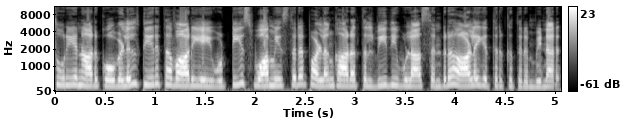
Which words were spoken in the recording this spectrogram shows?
சூரியனார் கோவிலில் தீர்த்தவாரியை ஒட்டி சுவாமி சிறப்பு அலங்காரத்தில் வீதி உலா சென்று ஆலயத்திற்கு திரும்பினர்.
